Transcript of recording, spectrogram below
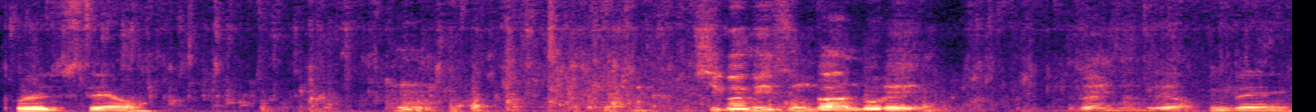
보여주세요. 지금 이 순간 노래가 있는데요 네.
